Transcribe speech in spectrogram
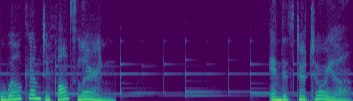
Welcome to Fox Learn. In this tutorial,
